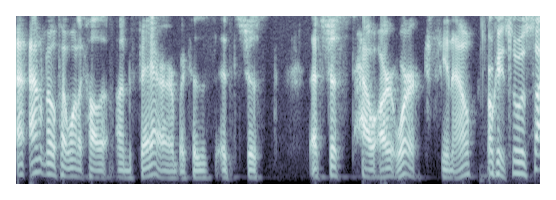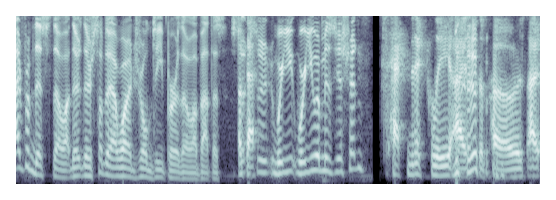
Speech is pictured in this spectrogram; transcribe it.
I don't know if I want to call it unfair because it's just that's just how art works, you know. Okay, so aside from this, though, there, there's something I want to drill deeper though about this. So, okay. so were you were you a musician? Technically, I suppose I,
